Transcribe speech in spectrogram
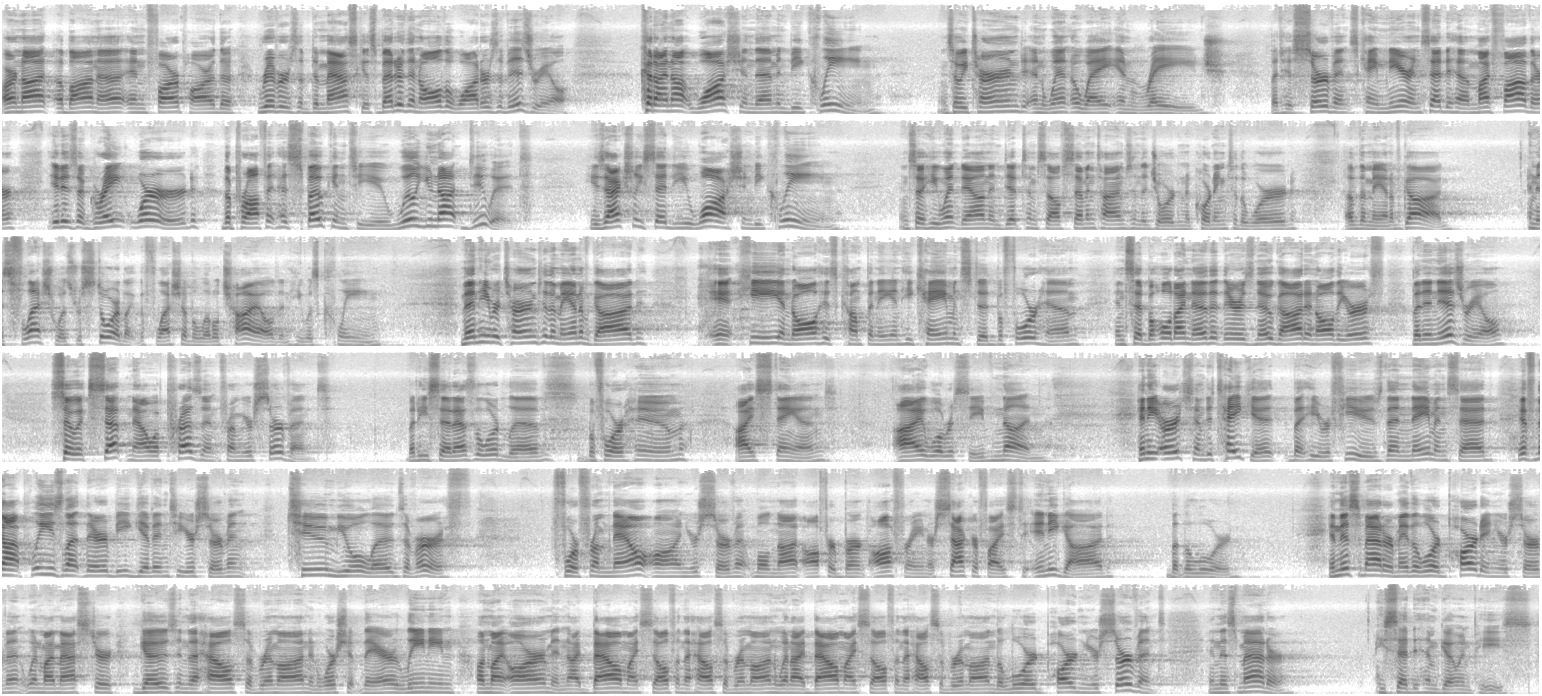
Are not Abana and Pharpar, the rivers of Damascus, better than all the waters of Israel? Could I not wash in them and be clean? And so he turned and went away in rage. But his servants came near and said to him, My father, it is a great word the prophet has spoken to you. Will you not do it? He's actually said to you, Wash and be clean. And so he went down and dipped himself seven times in the Jordan according to the word of the man of God. And his flesh was restored like the flesh of a little child, and he was clean. Then he returned to the man of God, eh, he and all his company, and he came and stood before him and said, Behold, I know that there is no God in all the earth but in Israel. So accept now a present from your servant. But he said, As the Lord lives, before whom I stand, I will receive none. And he urged him to take it, but he refused. Then Naaman said, If not, please let there be given to your servant two mule loads of earth. For from now on, your servant will not offer burnt offering or sacrifice to any God but the Lord. In this matter, may the Lord pardon your servant when my master goes into the house of Rimmon and worship there, leaning on my arm, and I bow myself in the house of Rimmon. When I bow myself in the house of Rimmon, the Lord pardon your servant in this matter. He said to him, Go in peace.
